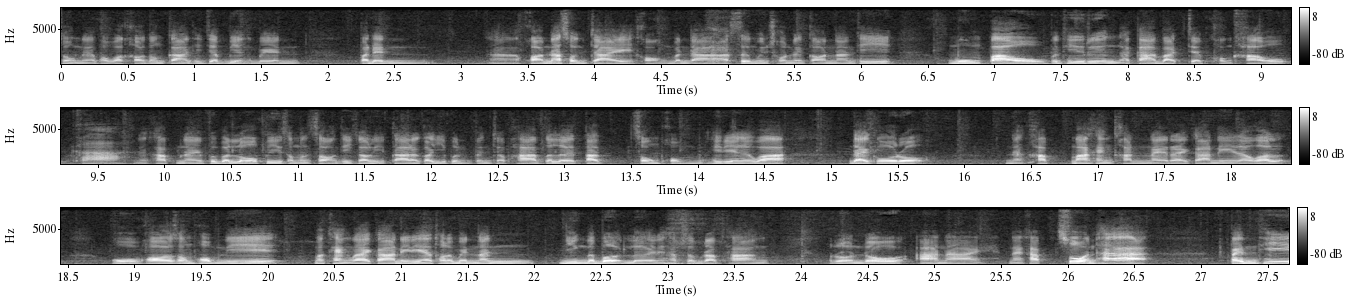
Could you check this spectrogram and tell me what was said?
ทรงเนี้ยเพราะว่าเขาต้องการที่จะเบี่ยงเบนประเด็นอ่าความน่าสนใจของบรรดาสื่อมวลชนในตอนนั้นที่ มุ่งเป้าไปที่เรื่องอาการบาดเจ็บของเขาค่ะนะครับในฟุตบอลโลกปี 2002 ที่เกาหลีใต้แล้วก็ญี่ปุ่นเป็นเจ้าภาพก็เลยตัดทรงผมที่เรียกได้ว่าไดโกโรนะครับมาแข่งขันในรายการนี้แล้วก็โอ้พอทรงผมนี้มาแข่งรายการนี้เนี่ยทัวร์นาเมนต์นั้นยิงระเบิดเลยนะครับสำหรับทางโรนัลโดอาร์ไนนะครับส่วนถ้าเป็นที่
